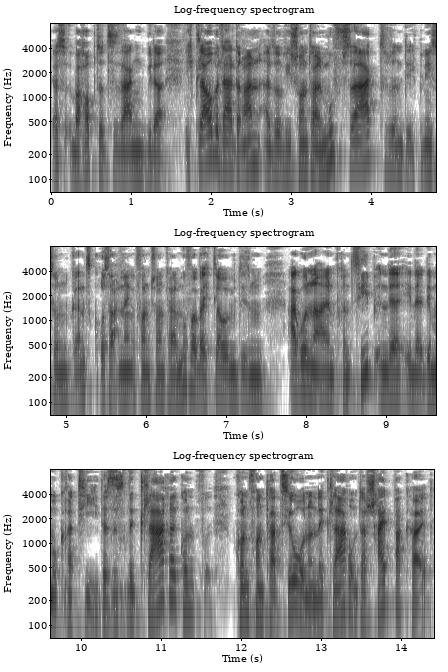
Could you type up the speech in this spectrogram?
Das überhaupt sozusagen wieder, ich glaube da dran, also wie Chantal Mouffe sagt, und ich bin nicht so ein ganz großer Anhänger von Chantal Mouffe, aber ich glaube mit diesem agonalen Prinzip in der, in der Demokratie, dass es eine klare Konf Konfrontation und eine klare Unterscheidbarkeit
